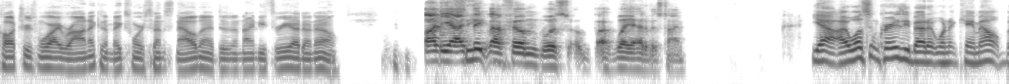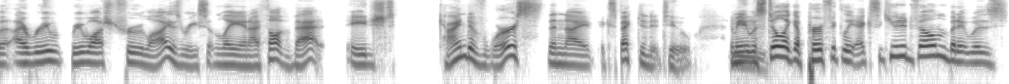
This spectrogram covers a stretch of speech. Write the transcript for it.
culture is more ironic and it makes more sense now than it did in '93. I don't know. Uh, yeah, I See- think that film was uh, way ahead of its time. Yeah, I wasn't crazy about it when it came out, but I re rewatched True Lies recently, and I thought that aged kind of worse than I expected it to. I mean, it was Mm. still like a perfectly executed film, but it was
